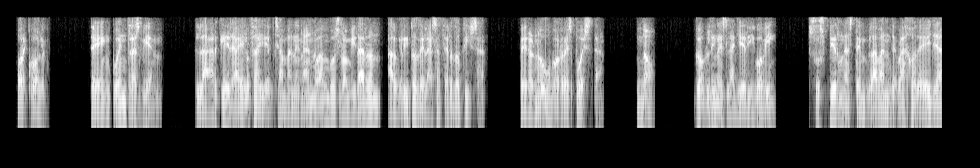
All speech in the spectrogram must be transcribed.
Orkwolk. ¿Te encuentras bien? La arquera elfa y el chamán enano ambos lo miraron, al grito de la sacerdotisa. Pero no hubo respuesta. No. Goblin Slayer y Gobi. Sus piernas temblaban debajo de ella,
